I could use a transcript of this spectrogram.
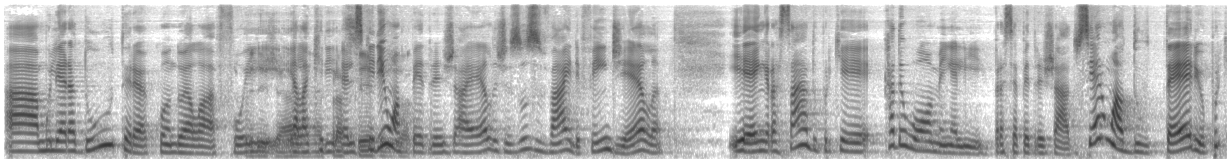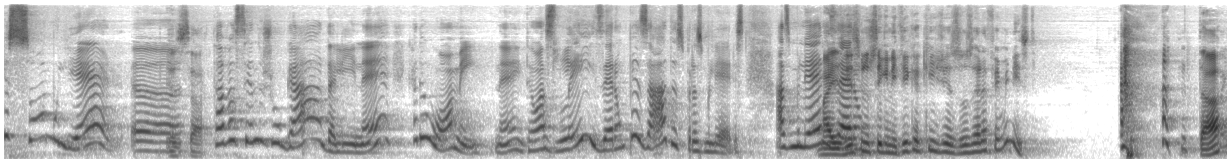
A mulher adúltera, quando ela foi, ela né, queria, eles queriam apedrejar ela, Jesus vai, defende ela. E é engraçado porque cadê o homem ali para ser apedrejado? Se era um adultério, porque só a mulher estava uh, sendo julgada ali, né? Cadê o homem, né? Então as leis eram pesadas para as mulheres. As mulheres Mas eram... isso não significa que Jesus era feminista. tá?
